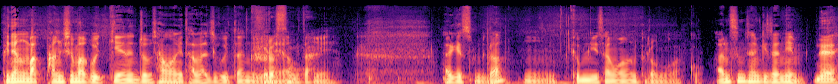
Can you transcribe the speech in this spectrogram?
그냥 막 방심하고 있기에는 좀 상황이 달라지고 있다는 얘기네요. 그렇습니다. 예. 알겠습니다. 음, 금리 상황은 그런 것 같고 안승찬 기자님 네.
